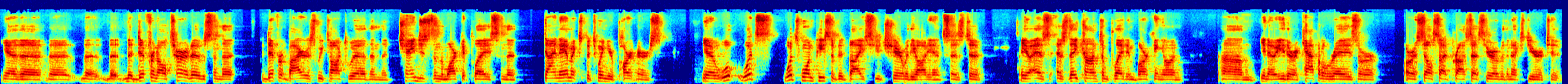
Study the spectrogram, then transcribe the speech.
you know the the the the, the different alternatives and the, different buyers we talked with and the changes in the marketplace and the dynamics between your partners you know what, what's what's one piece of advice you'd share with the audience as to you know as as they contemplate embarking on um, you know either a capital raise or or a sell side process here over the next year or two?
